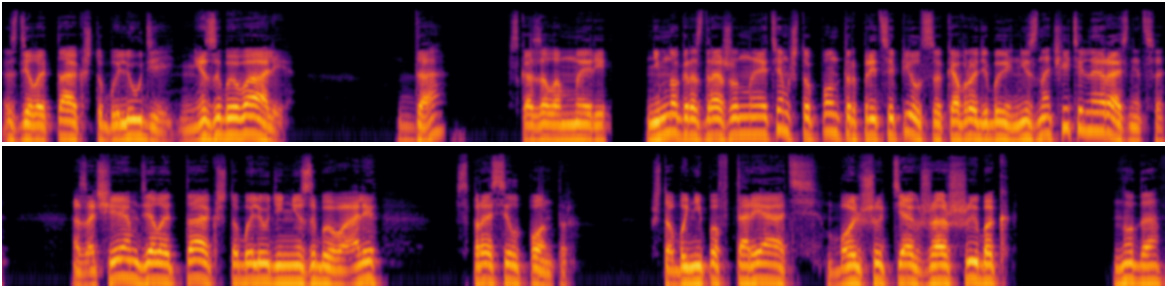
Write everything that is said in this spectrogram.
сделать так, чтобы люди не забывали. «Да?» — сказала Мэри, немного раздраженная тем, что Понтер прицепился ко вроде бы незначительной разнице. «А зачем делать так, чтобы люди не забывали?» — спросил Понтер. «Чтобы не повторять больше тех же ошибок». «Ну да»,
